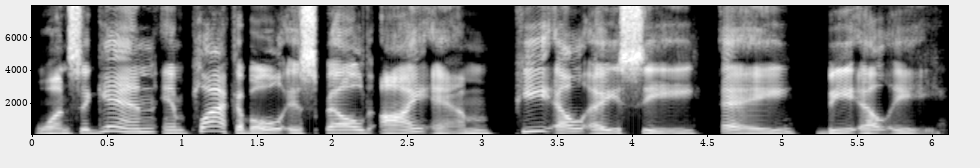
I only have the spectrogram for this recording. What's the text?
Once again, implacable is spelled I M P L A C A B L E.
